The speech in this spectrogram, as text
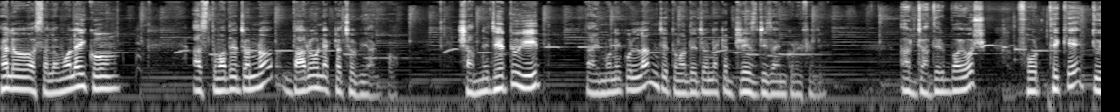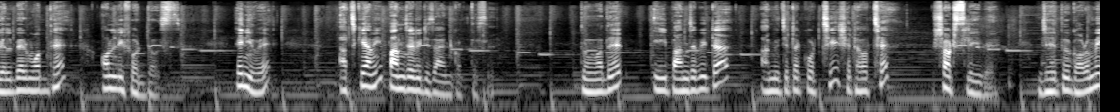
হ্যালো, আসসালামু আলাইকুম। আজ তোমাদের জন্য দারুণ একটা ছবি আঁকবো। সামনে যেহেতু ঈদ, তাই মনে করলাম যে তোমাদের জন্য একটা ড্রেস ডিজাইন করে ফেলি। আর যাদের বয়স ফোর থেকে টুয়েলভের মধ্যে অনলি ফর দোজ এনিওয়ে আজকে আমি পাঞ্জাবি ডিজাইন করতেছি। তোমাদের এই পাঞ্জাবিটা আমি যেটা করছি, সেটা হচ্ছে শর্ট স্লিভে যেহেতু গরমে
